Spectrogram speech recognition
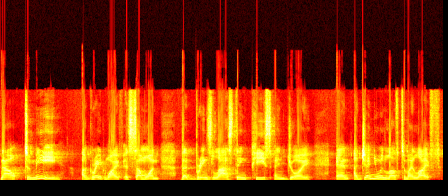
Now, to me, a great wife is someone that brings lasting peace and joy and a genuine love to my life.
